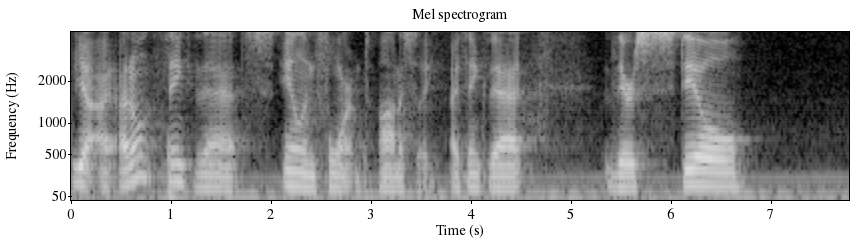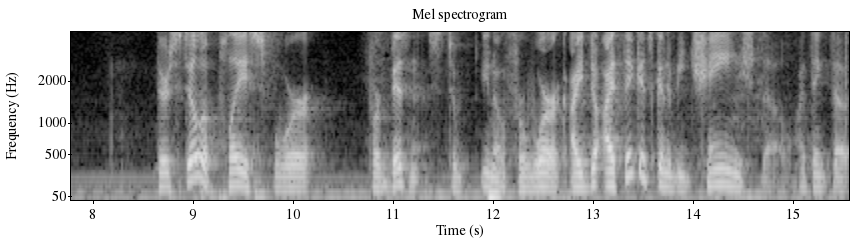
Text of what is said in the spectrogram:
Yeah, I, I don't think that's ill informed, honestly. I think that there's still there's still a place for for business to you know for work. I do, I think it's going to be changed though. I think the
